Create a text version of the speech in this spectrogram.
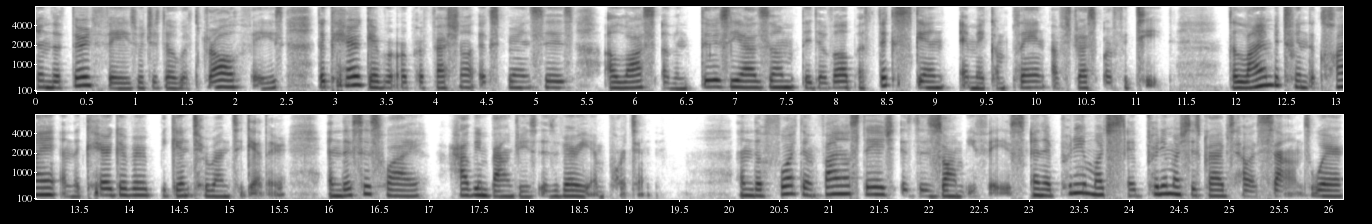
In the third phase, which is the withdrawal phase, the caregiver or professional experiences a loss of enthusiasm, they develop a thick skin, and may complain of stress or fatigue. The line between the client and the caregiver begin to run together, and this is why having boundaries is very important. And the fourth and final stage is the zombie phase. And it pretty much it pretty much describes how it sounds, where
